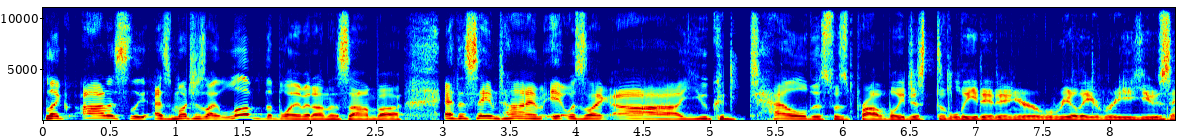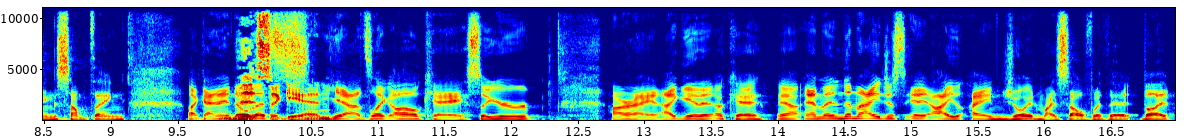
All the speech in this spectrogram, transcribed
Like honestly, as much as I loved the blame it on the samba, at the same time, it was like, ah, you could tell this was probably just deleted and you're really reusing something. Like, and I know This that's again. Yeah, it's like, oh, okay, so you're all right. I get it. Okay, yeah, and and then I just I I enjoyed myself with it, but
